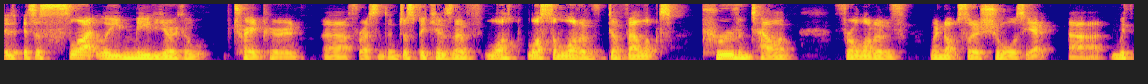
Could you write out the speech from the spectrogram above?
it's a slightly mediocre trade period uh, for Essendon, just because they've lost lost a lot of developed, proven talent for a lot of we're not so sure's yet. Uh, with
